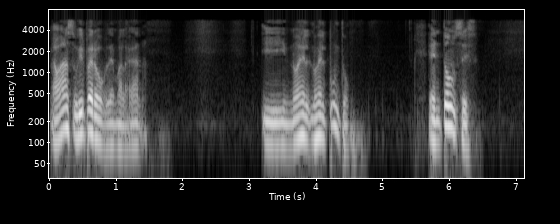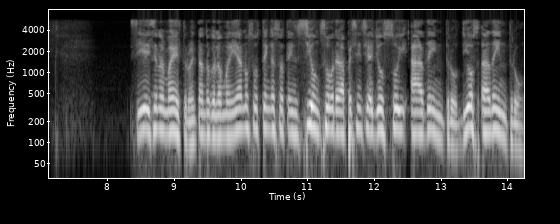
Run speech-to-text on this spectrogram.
La van a subir, pero de mala gana. Y no es el, no es el punto. Entonces, Sigue diciendo el maestro, en tanto que la humanidad no sostenga su atención sobre la presencia yo soy adentro, Dios adentro,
